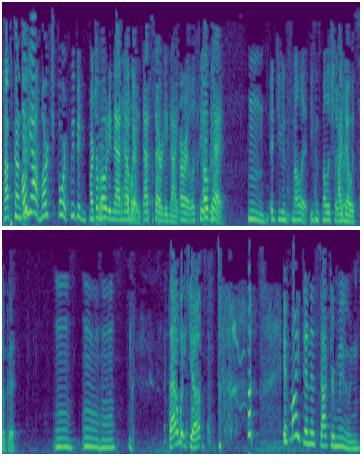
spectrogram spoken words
Pops concert. Oh yeah, March fourth. We've been March promoting 4th. that heavily. Okay. That's Saturday night. All right, let's see. What Okay. Hmm. It, you can smell it. You can smell the sugar. I know it's so good. Mm, mm-hmm. That'll wake you up. if my dentist, Dr. Moon,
